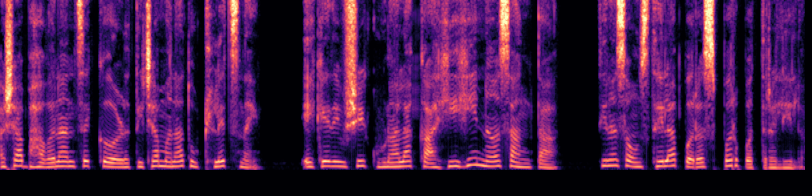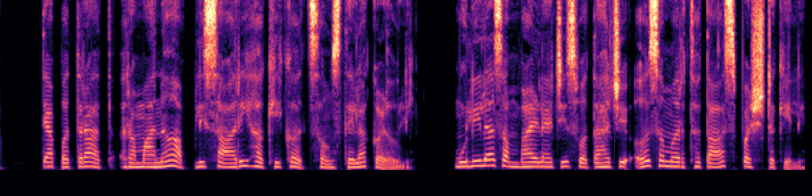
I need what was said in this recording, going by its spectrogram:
अशा भावनांचे कड तिच्या मनात उठलेच नाही एके दिवशी कुणाला काहीही न सांगता तिनं संस्थेला परस्पर पत्र लिहिलं. त्या पत्रात रमानं आपली सारी हकीकत संस्थेला कळवली. मुलीला सांभाळण्याची स्वतःची असमर्थता स्पष्ट केली.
